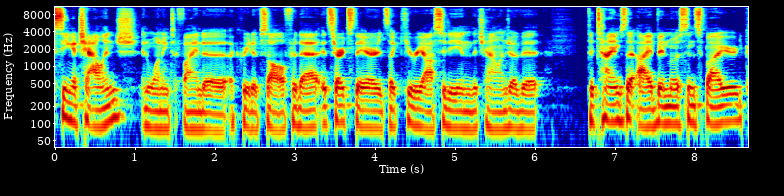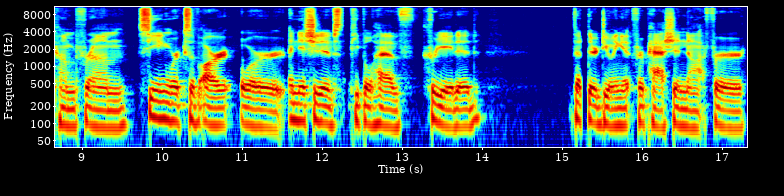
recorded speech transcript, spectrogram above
seeing a challenge and wanting to find a, a creative solve for that. It starts there. It's like curiosity and the challenge of it. The times that I've been most inspired come from seeing works of art or initiatives people have created that they're doing it for passion, not for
